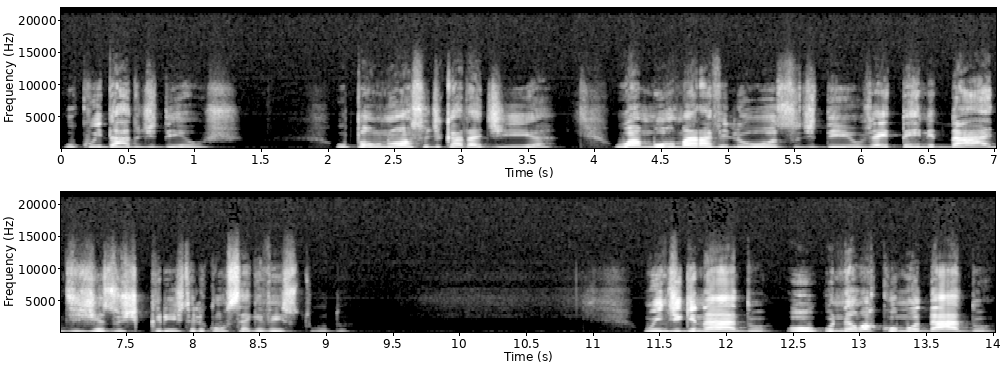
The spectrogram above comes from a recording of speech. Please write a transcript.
o cuidado de Deus, o pão nosso de cada dia, o amor maravilhoso de Deus, a eternidade, Jesus Cristo, ele consegue ver isso tudo. O indignado ou o não acomodado,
